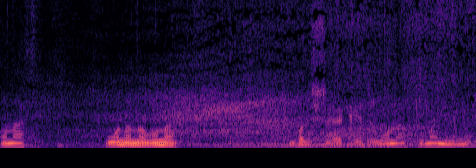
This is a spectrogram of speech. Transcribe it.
у нас. Вон она, луна. Большая какая-то луна в тумане немножко.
